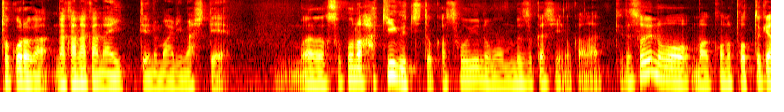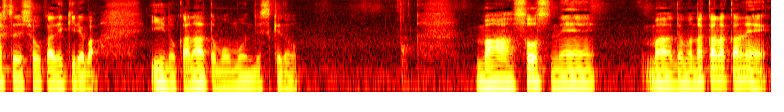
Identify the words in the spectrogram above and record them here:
ところがなかなかないっていうのもありましてまあ、そこの吐き口とかそういうのも難しいのかなって。そういうのを、まあ、このポッドキャストで消化できればいいのかなとも思うんですけど。まあそうですね。まあでもなかなかね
